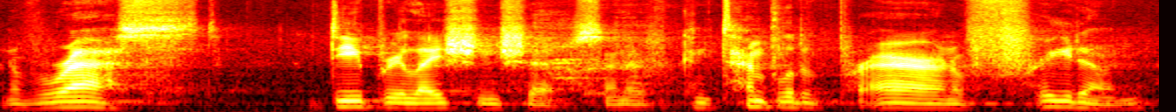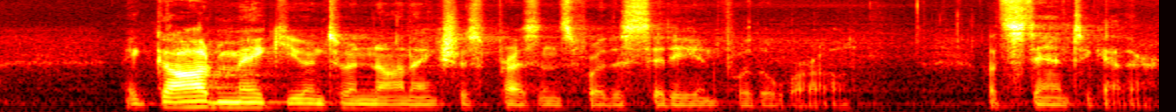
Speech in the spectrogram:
and of rest, deep relationships, and of contemplative prayer and of freedom, may God make you into a non anxious presence for the city and for the world. Let's stand together.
